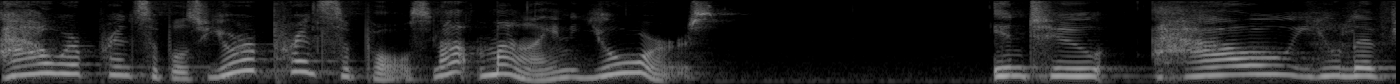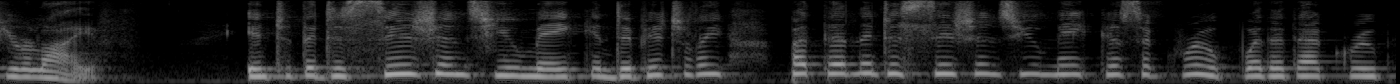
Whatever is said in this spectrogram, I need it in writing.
our principles, your principles, not mine, yours, into how you live your life into the decisions you make individually, but then the decisions you make as a group, whether that group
